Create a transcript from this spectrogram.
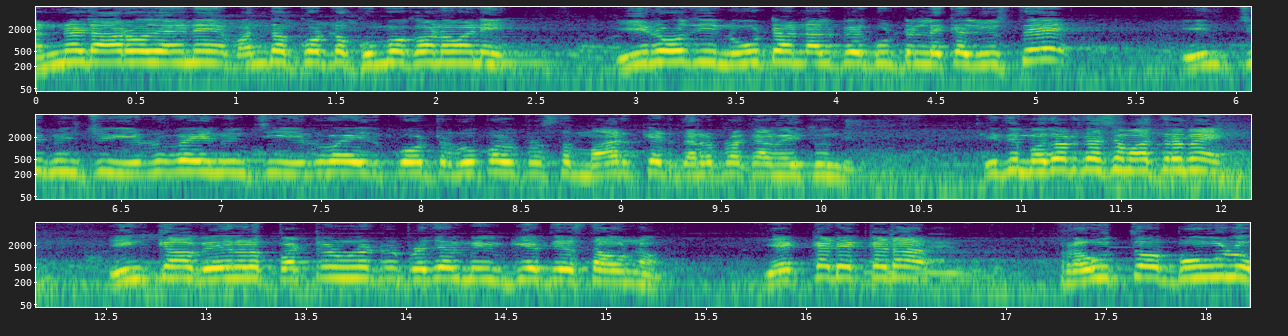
అన్నడు ఆ రోజు ఆయనే వంద కోట్ల కుంభకోణం అని ఈ రోజు ఈ నూట నలభై గుంటల లెక్క చూస్తే ఇంచుమించు ఇరవై నుంచి ఇరవై ఐదు కోట్ల రూపాయల ప్రస్తుతం మార్కెట్ ధర ప్రకారం అవుతుంది. ఇది మొదటి దశ మాత్రమే. ఇంకా వేల పట్టణం ఉన్నటువంటి ప్రజలకు మేము విజ్ఞప్తి చేస్తా ఉన్నాం. ఎక్కడెక్కడ ప్రభుత్వ భూములు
